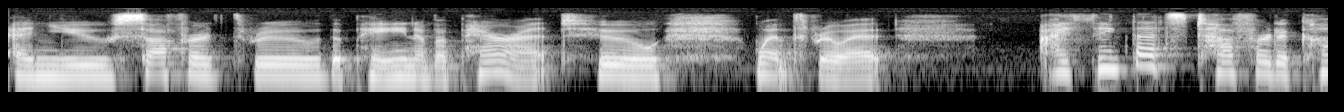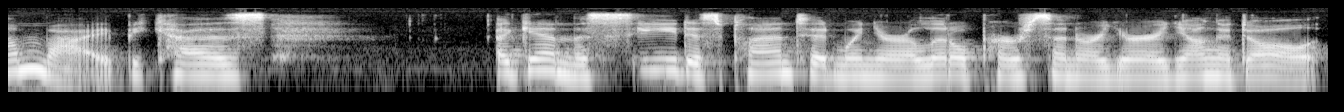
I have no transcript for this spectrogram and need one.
and you suffered through the pain of a parent who went through it, I think that's tougher to come by because again, the seed is planted when you're a little person or you're a young adult.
